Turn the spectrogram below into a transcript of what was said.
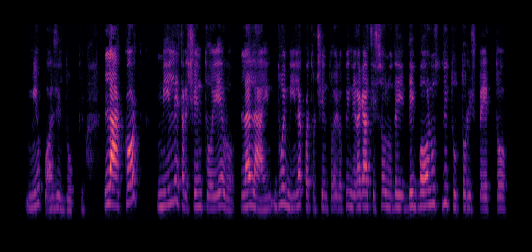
mio quasi il doppio. L'Accord 1300 euro, la Line 2400 euro, quindi ragazzi sono dei, dei bonus di tutto rispetto.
